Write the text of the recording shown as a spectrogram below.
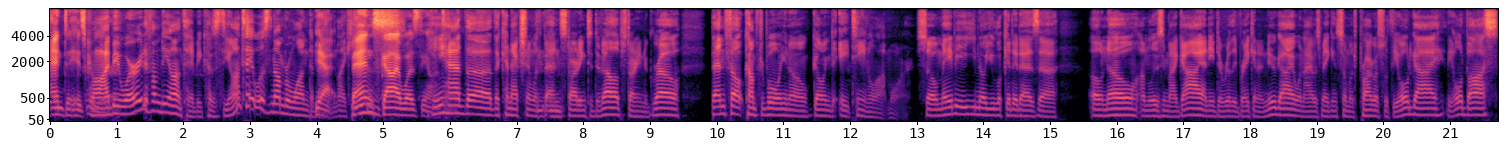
end to his career? Well, I'd be worried if I'm Diontae because Diontae was number one to Yeah, Ben. Like Ben's was- guy was Diontae. He had the the connection with Ben Mhm. starting to develop, starting to grow. Ben felt comfortable, you know, going to 18 a lot more. So maybe you know you look at it as a, oh no, I'm losing my guy. I need to really break in a new guy when I was making so much progress with the old guy, the old boss.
